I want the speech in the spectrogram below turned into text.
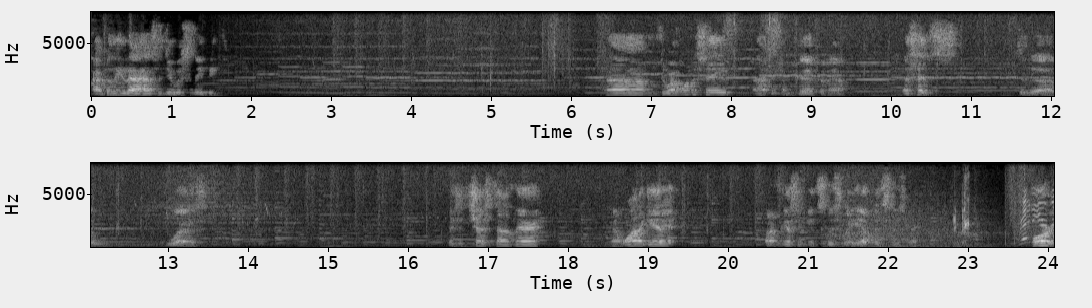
I believe that has to do with sleeping. Um, do I want to save? I think I'm good for now. Let's head to the west. There's a chest down there, and I want to get it, but I'm guessing it's this way. Yep, it's this way. More,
